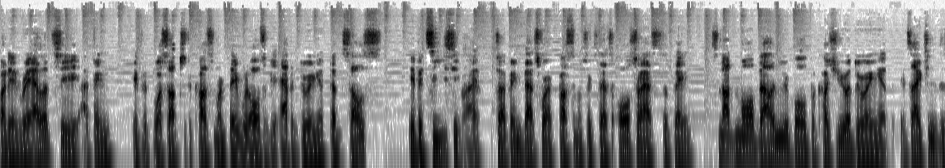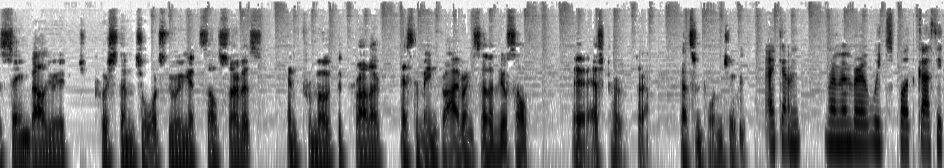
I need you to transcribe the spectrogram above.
but in reality, I think if it was up to the customer, they would also be happy doing it themselves if it's easy, right? So I think that's where customer success also has to think. It's not more valuable because you're doing it. It's actually the same value if you push them towards doing it self-service and promote the product as the main driver instead of yourself uh, as per. So that's important too. I can remember which podcast it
